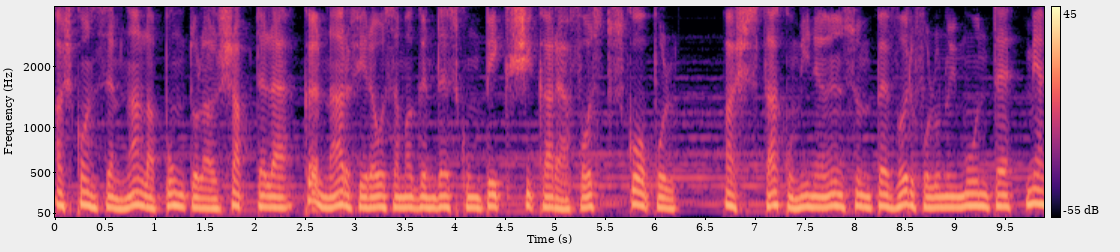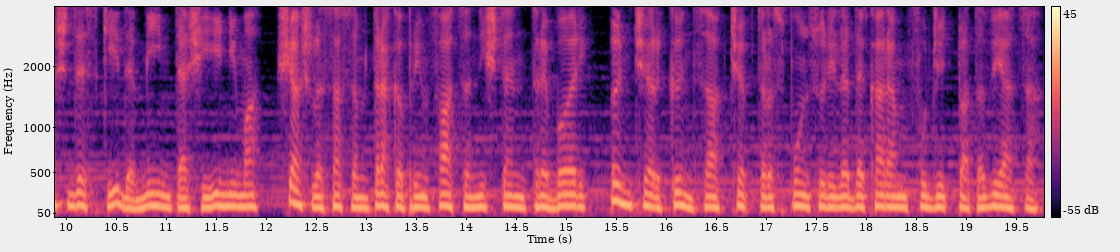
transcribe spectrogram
aș consemna la punctul al șaptelea că n-ar fi rău să mă gândesc un pic și care a fost scopul Aș sta cu mine însumi pe vârful unui munte, mi-aș deschide mintea și inima și aș lăsa să-mi treacă prin față niște întrebări, încercând să accept răspunsurile de care am fugit toată viața.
